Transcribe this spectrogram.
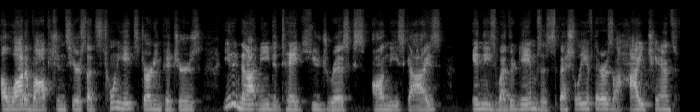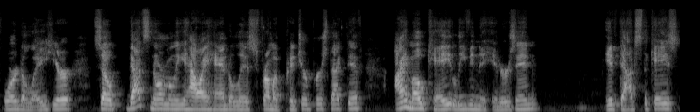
a lot of options here. So that's 28 starting pitchers. You do not need to take huge risks on these guys in these weather games, especially if there is a high chance for delay here. So that's normally how I handle this from a pitcher perspective. I'm okay leaving the hitters in if that's the case.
